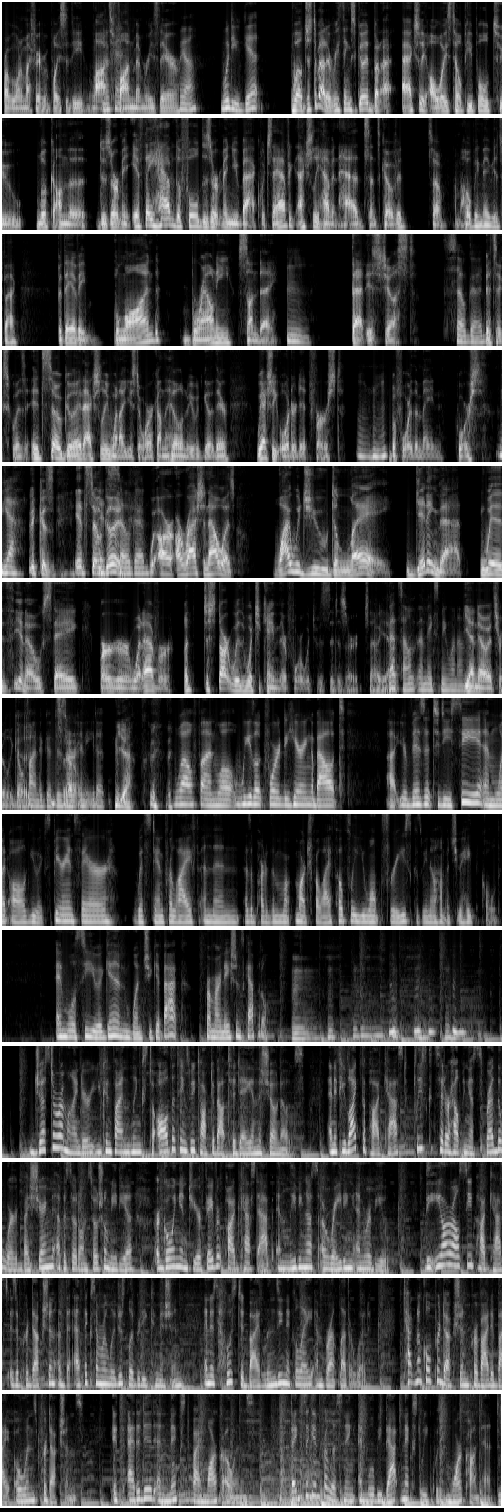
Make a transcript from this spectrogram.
Probably one of my favorite places to eat. Lots Okay. of fond memories there. Yeah. What do you get? Well, just about everything's good, but I, I actually always tell people to look on the dessert menu if they have the full dessert menu back, which they have actually haven't had since COVID. So I'm hoping maybe it's back. But they have a blonde brownie sundae Mm, that is just so good. it's exquisite. It's so good. Actually, when I used to work on the hill and we would go there, we actually ordered it first hmm before the main course Yeah. because it's so it's good. So good. Our our rationale was, why would you delay getting that with you know steak, burger, whatever? Let's just start with what you came there for, which was the dessert. So yeah, That sounds that makes me want to yeah, no, it's really go good. Go find a good dessert So, and eat it. yeah, well, fun. Well, we look forward to hearing about uh, your visit to DC and what all you experienced there with Stand for Life, and then as a part of the March for Life. Hopefully, you won't freeze because we know how much you hate the cold. And we'll see you again once you get back from our nation's capital. Just a reminder you can find links to all the things we talked about today in the show notes. And if you like the podcast, please consider helping us spread the word by sharing the episode on social media or going into your favorite podcast app and leaving us a rating and review. The ERLC podcast is a production of the Ethics and Religious Liberty Commission and is hosted by Lindsay Nicolet and Brent Leatherwood. Technical production provided by Owens Productions. It's edited and mixed by Mark Owens. Thanks again for listening, and we'll be back next week with more content.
